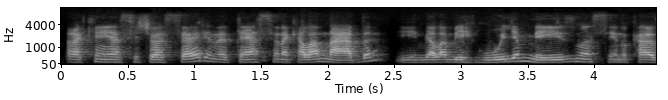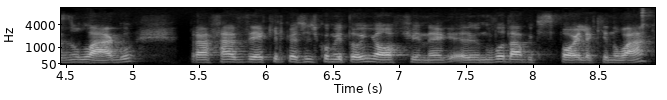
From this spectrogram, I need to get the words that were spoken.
para quem assistiu a série, né, tem a cena que ela nada e ela mergulha mesmo, assim, no caso, no lago, para fazer aquilo que a gente comentou em off, né? Eu não vou dar muito spoiler aqui no ar,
